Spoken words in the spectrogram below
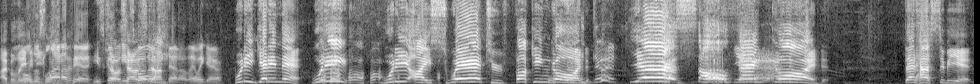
I believe I'll in just you. line up here. He's Show got, us he's how it's got done. shadow. There we go. Woody, get in there. Woody, Woody, I swear to fucking God. Do it. Yes! Oh, thank Yeah. God. That has to be it.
